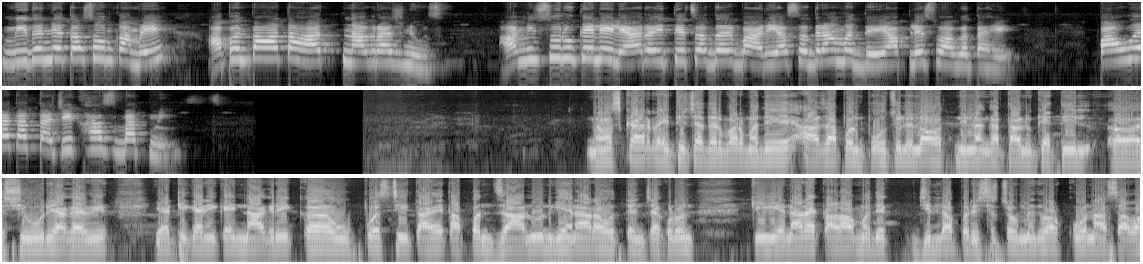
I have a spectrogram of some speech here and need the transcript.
मी धन्यता सोनकांबळे. आपण पाहत आहात नागराज न्यूज. आम्ही सुरू केलेल्या रयतेचा दरबार या सदरामध्ये आपले स्वागत आहे. पाहूयात आत्ताची खास बातमी. नमस्कार रयतेच्या दरबारमध्ये आज आपण पोहोचलेलो आहोत निलंगा तालुक्यातील शिवूर या गावी. या ठिकाणी काही नागरिक उपस्थित आहेत. आपण जाणून घेणार आहोत त्यांच्याकडून की येणाऱ्या काळामध्ये जिल्हा परिषदचा उमेदवार कोण असावा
